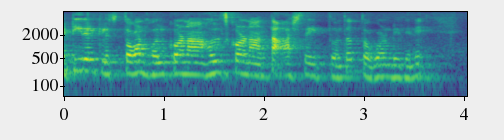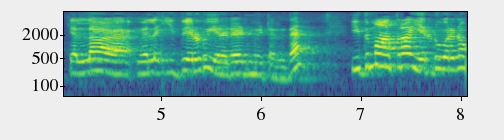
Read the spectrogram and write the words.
ಮೆಟೀರಿಯಲ್ ಕೆಲಸ ತೊಗೊಂಡು ಹೊಲ್ಕೋಣ, ಹೊಲ್ಸ್ಕೋಣ ಅಂತ ಆಸೆ ಇತ್ತು ಅಂತ ತೊಗೊಂಡಿದ್ದೀನಿ. ಎಲ್ಲ, ಇವೆಲ್ಲ ಇದೆರಡು ಎರಡೆರಡು ಮೀಟರ್ ಇದೆ. ಇದು ಮಾತ್ರ ಎರಡೂವರೆನೋ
